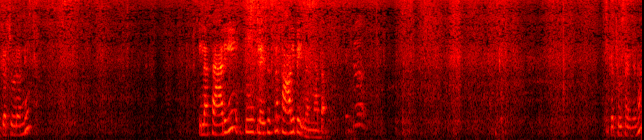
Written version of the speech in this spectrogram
ఇక్కడ చూడండి. ఇలా శారీ టూ ప్లేసెస్లో కాలిపోయింది అనమాట ఇక్కడ చూసారు కదా?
